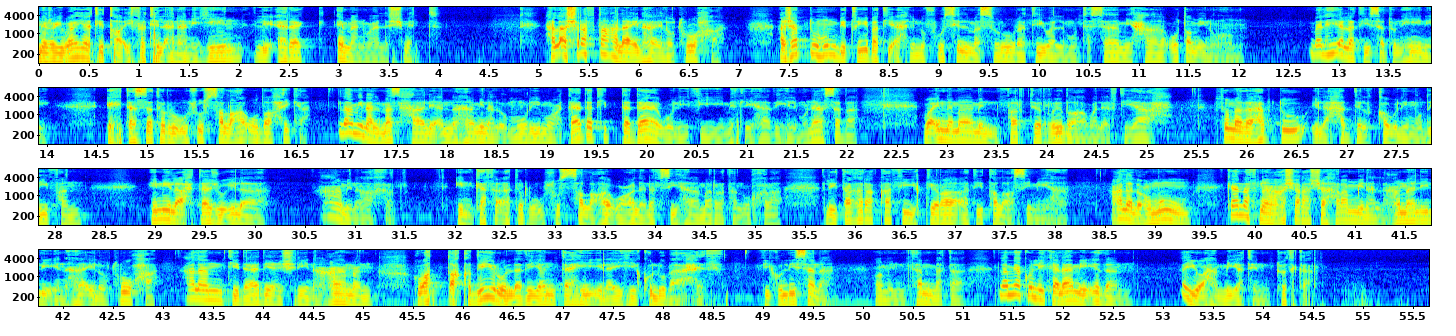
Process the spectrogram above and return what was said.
من رواية طائفة الأنانيين لإريك إيمانويل شميت. هل أشرفت على إنهاء الأطروحة؟ أجبتهم بطيبة أهل النفوس المسرورة والمتسامحة أطمئنهم. بل هي التي ستنهيني. اهتزت الرؤوس الصلعاء ضاحكة. لا من المزحة لأنها من الأمور معتادة التداول في مثل هذه المناسبة وإنما من فرط الرضا والارتياح. ثم ذهبت إلى حد القول مضيفا إني لا أحتاج إلى عام آخر. إن كفأت الرؤوس الصلعاء على نفسها مرة أخرى لتغرق في قراءة طلاسمها. على العموم كان 12 شهرا من العمل لإنهاء الأطروحة على امتداد عشرين عاما هو التقدير الذي ينتهي إليه كل باحث في كل سنة ومن ثمة لم يكن لكلامي إذن أي أهمية تذكر.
